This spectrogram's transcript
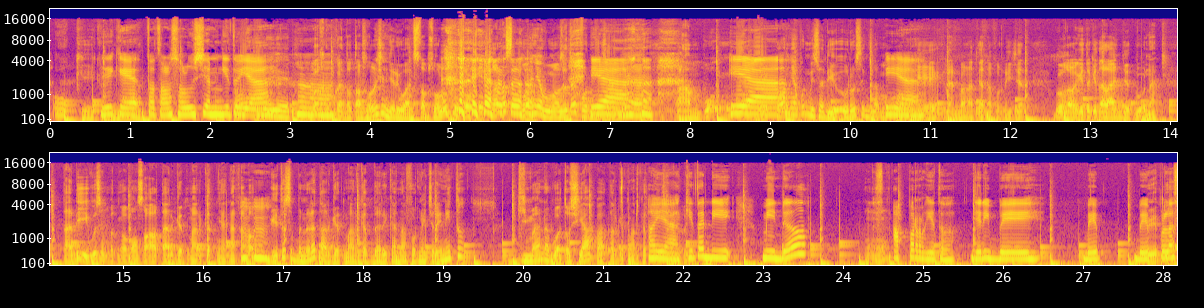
oke jadi keren kayak banget. total solution gitu Oh, ya iya, iya. Ha. Bahkan bukan total solution jadi one stop solution ya. Iya, Karena betul. semuanya Bu maksudnya furniture-nya, Iya. lampunya, Iya. dekornya pun bisa diurusin sama Iya. Oke, keren banget karena furniture. Bu kalau gitu kita lanjut Bu. Nah, tadi Ibu sempat ngomong soal target marketnya. Nah, kalau gitu sebenarnya target market dari karena furniture ini tuh gimana Bu atau siapa target marketnya oh iya sebenarnya? kita di middle upper gitu jadi B B B, B to plus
